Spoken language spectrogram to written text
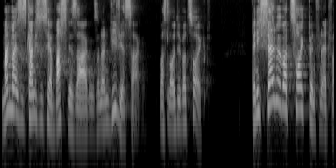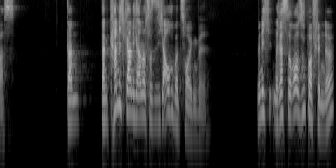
Manchmal ist es gar nicht so sehr, was wir sagen, sondern wie wir es sagen, was Leute überzeugt. Wenn ich selber überzeugt bin von etwas, dann, dann kann ich gar nicht anders, dass ich auch überzeugen will. Wenn ich ein Restaurant super finde,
